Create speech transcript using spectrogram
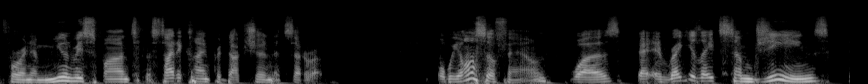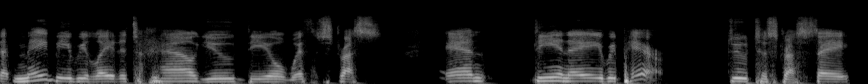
for an immune response, for cytokine production, etc. What we also found was that it regulates some genes that may be related to how you deal with stress. And DNA repair due to stress. Say,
